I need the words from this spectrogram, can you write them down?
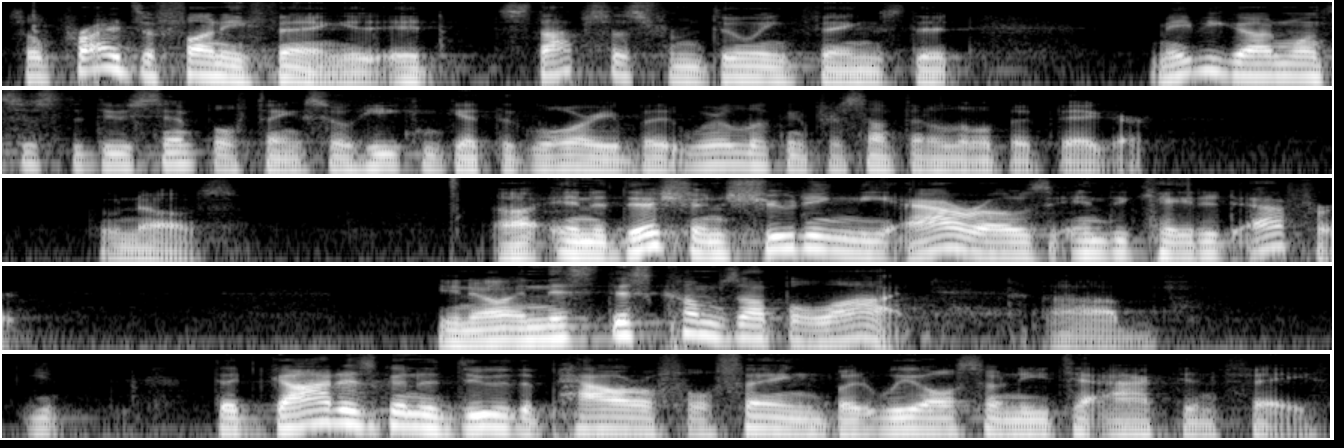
So pride's a funny thing. It, it stops us from doing things that maybe God wants us to do simple things so he can get the glory, but we're looking for something a little bit bigger. Who knows? Uh, in addition, shooting the arrows indicated effort. You know, and this, this comes up a lot. Uh, you, that God is going to do the powerful thing, but we also need to act in faith.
